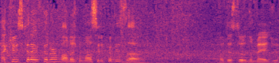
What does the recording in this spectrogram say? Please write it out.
Aqui o Scrag fica normal, acho que o Massino fica bizarro. Olha o textura no médio.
